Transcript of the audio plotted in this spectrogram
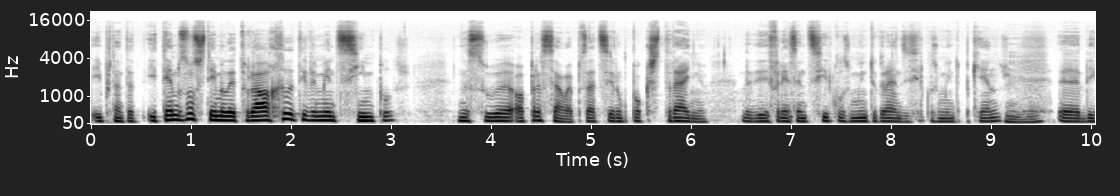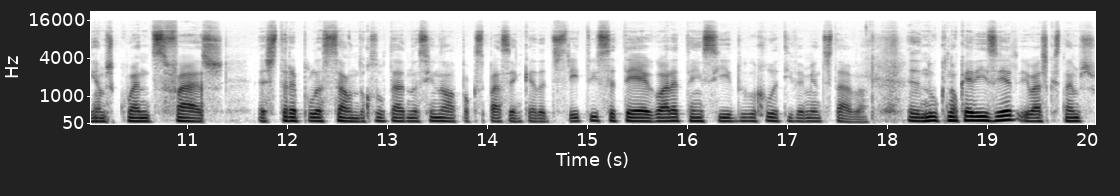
e, portanto, e temos um sistema eleitoral relativamente simples na sua operação, apesar de ser um pouco estranho a diferença entre círculos muito grandes e círculos muito pequenos. Uhum. Uh, digamos que quando se faz a extrapolação do resultado nacional para o que se passa em cada distrito, isso até agora tem sido relativamente estável. Uh, no que não quer dizer, eu acho que estamos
